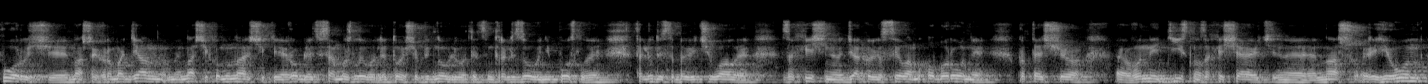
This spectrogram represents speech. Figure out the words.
поруч е, наших громадян, наші комунальщики роблять все можливе для того, щоб відновлювати централізовані послуги, та люди себе відчували захищеними. Дякую силам оборони про те, що е, вони дійсно захищають е, наш регіон.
